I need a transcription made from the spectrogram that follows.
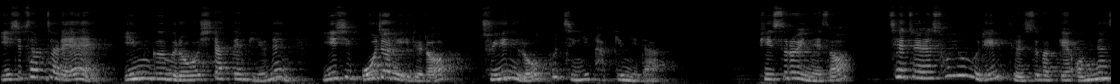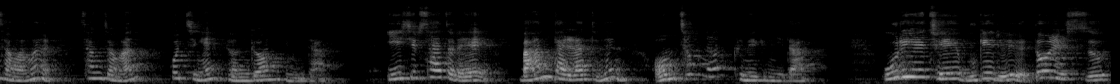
23절에 임금으로 시작된 비유는 25절에 이르러 주인으로 호칭이 바뀝니다. 빚으로 인해서 체주의 소유물이 될 수밖에 없는 상황을 상정한 호칭의 변경입니다. 24절에 만 달란트는 엄청난 금액입니다. 우리의 죄의 무게를 떠올릴 수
